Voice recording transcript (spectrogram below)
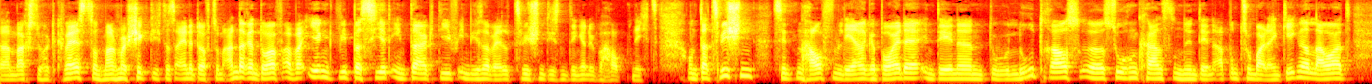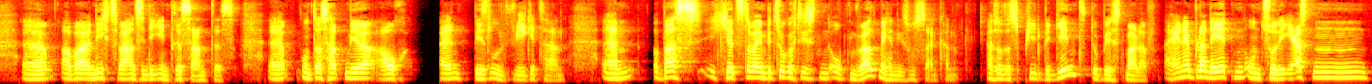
da machst du halt Quests und manchmal schickt dich das eine Dorf zum anderen Dorf, aber irgendwie passiert interaktiv in dieser Welt zwischen diesen Dingen überhaupt nichts. Und dazwischen sind ein Haufen leere Gebäude, in denen du Loot raussuchen äh, kannst und in denen ab und zu mal ein Gegner lauert, äh, aber nichts wahnsinnig Interessantes. Äh, und das hat mir auch ein bisschen wehgetan. Ähm, was ich jetzt aber in Bezug auf diesen Open-World-Mechanismus sagen kann. Also das Spiel beginnt, du bist mal auf einem Planeten und so die ersten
